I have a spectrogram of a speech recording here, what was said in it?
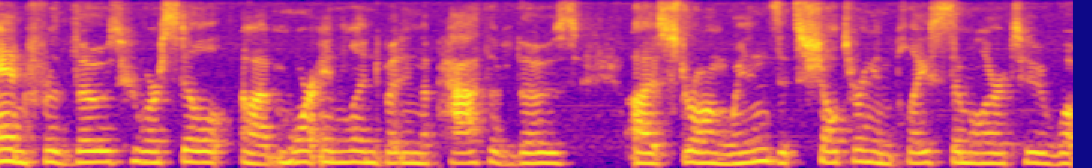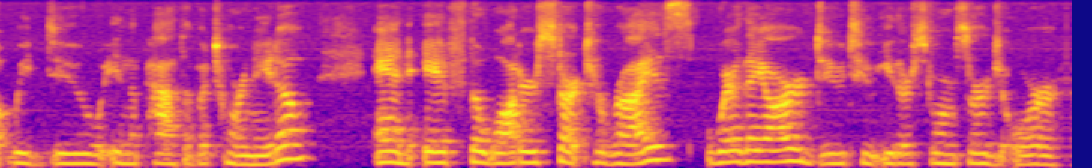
And for those who are still uh, more inland but in the path of those uh, strong winds, it's sheltering in place, similar to what we do in the path of a tornado. And if the waters start to rise where they are due to either storm surge or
